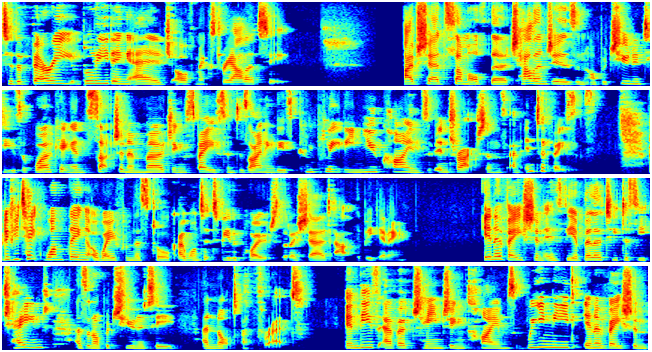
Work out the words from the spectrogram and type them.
to the very bleeding edge of mixed reality. I've shared some of the challenges and opportunities of working in such an emerging space and designing these completely new kinds of interactions and interfaces. But if you take one thing away from this talk, I want it to be the quote that I shared at the beginning. Innovation is the ability to see change as an opportunity and not a threat. In these ever changing times, we need innovation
